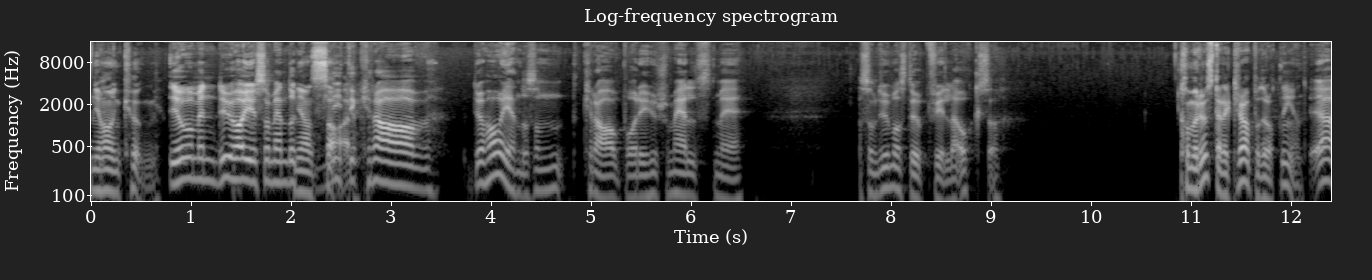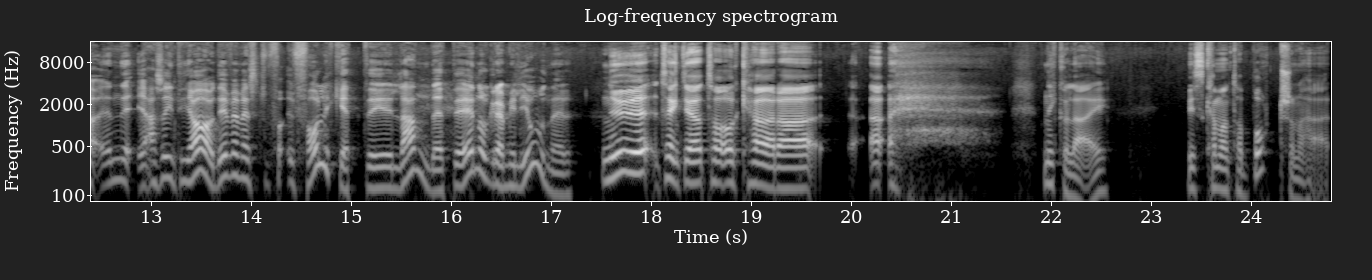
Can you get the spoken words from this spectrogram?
Jag har en kung Jo men du har ju som ändå lite krav Du har ju ändå som krav på dig hur som helst med Som du måste uppfylla också Kommer du ställa krav på drottningen? Ja, nej, alltså inte jag, det är väl mest fo- folket i landet, det är några miljoner Nu tänkte jag ta och höra äh, Nikolaj Visst kan man ta bort såna här?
